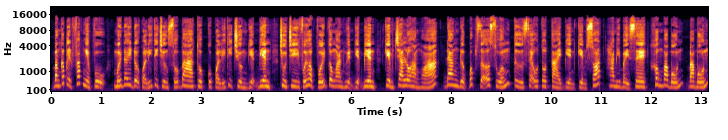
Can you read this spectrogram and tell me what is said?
bằng các biện pháp nghiệp vụ, mới đây đội quản lý thị trường số 3 thuộc Cục Quản lý Thị trường Điện Biên chủ trì phối hợp với Công an huyện Điện Biên kiểm tra lô hàng hóa đang được bốc rỡ xuống từ xe ô tô tải biển kiểm soát 27C03434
